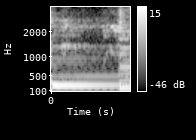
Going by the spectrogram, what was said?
Mm-hmm.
